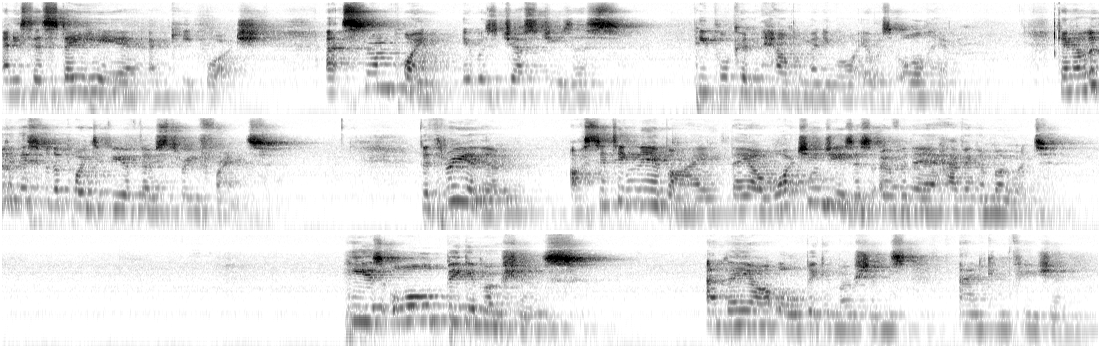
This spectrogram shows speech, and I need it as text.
And he says, Stay here and keep watch. At some point, it was just Jesus. People couldn't help him anymore, it was all him. Okay, now look at this from the point of view of those three friends. The three of them are sitting nearby, they are watching Jesus over there having a moment. He is all big emotions, and they are all big emotions and confusion.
